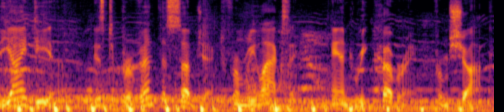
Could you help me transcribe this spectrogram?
The idea is to prevent the subject from relaxing and recovering from shock.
